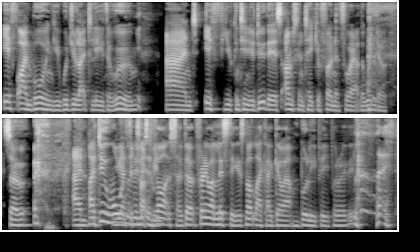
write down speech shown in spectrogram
if I'm boring you, would you like to leave the room? And if you continue to do this, I'm just going to take your phone and throw it out the window. So, and I do warn them in advance. So, don't, for anyone listening, it's not like I go out and bully people or anything. it's,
